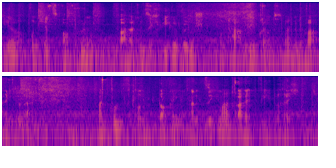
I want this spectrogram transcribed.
4 und jetzt auch 5 verhalten sich wie gewünscht und haben die Bremsmanöver eingeleitet. Ankunft und Docking an Sigma 3 wie berechnet.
